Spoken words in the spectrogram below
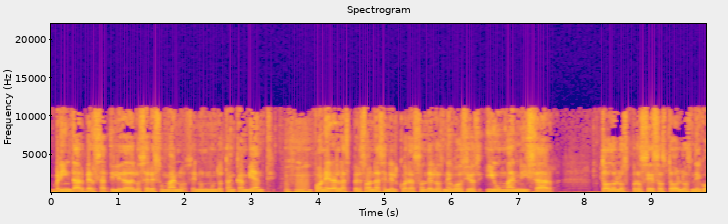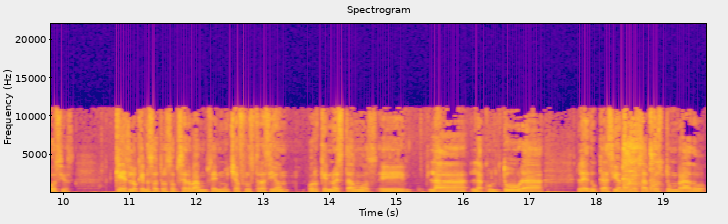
brindar versatilidad a los seres humanos en un mundo tan cambiante. Poner a las personas en el corazón de los negocios y humanizar todos los procesos, todos los negocios. ¿Qué es lo que nosotros observamos? Hay mucha frustración porque no estamos, eh, la, la cultura, la educación no nos ha acostumbrado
